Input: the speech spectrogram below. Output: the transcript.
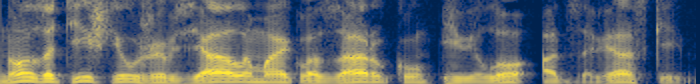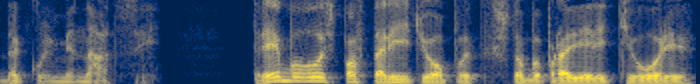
Но затишье уже взяло Майкла за руку и вело от завязки до кульминации. Требовалось повторить опыт, чтобы проверить теорию,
